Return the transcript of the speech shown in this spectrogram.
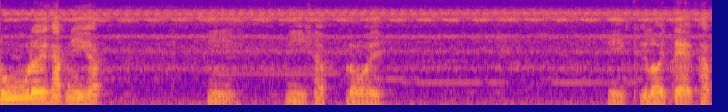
รูเลยครับนี่ครับ นี่นี่ครับรอย นี่คือรอยแตกครับ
